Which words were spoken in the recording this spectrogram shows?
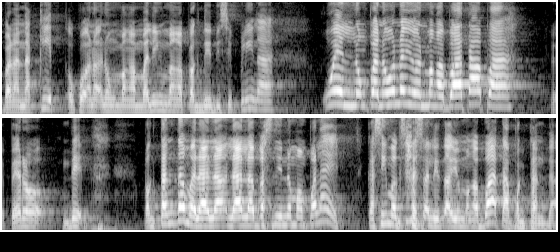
pananakit, o kung ano-anong mga maling mga pagdidisiplina. Well, nung panahon na yon mga bata pa, pero hindi. Pagtanda, malala, lalabas din naman pala eh. Kasi magsasalita yung mga bata pagtanda.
